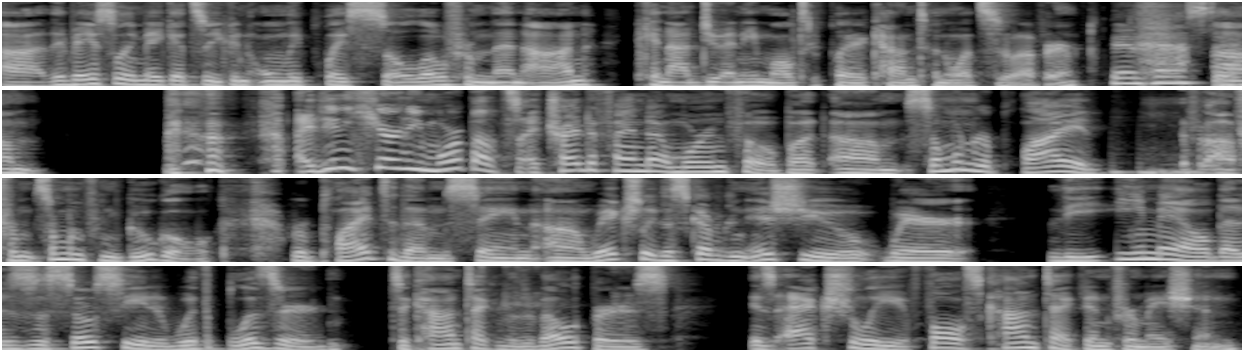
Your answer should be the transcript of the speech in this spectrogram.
uh, they basically make it so you can only play solo from then on. Cannot do any multiplayer content whatsoever. Fantastic. Um, I didn't hear any more about this. I tried to find out more info, but um, someone replied uh, from someone from Google replied to them saying, uh, "We actually discovered an issue where the email that is associated with Blizzard to contact the developers is actually false contact information."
